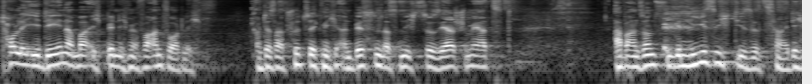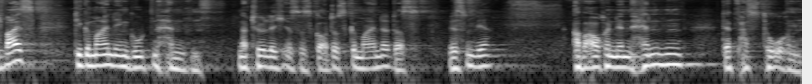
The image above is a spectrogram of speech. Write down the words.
tolle Ideen, aber ich bin nicht mehr verantwortlich. Und deshalb schütze ich mich ein bisschen, dass nicht so sehr schmerzt. Aber ansonsten genieße ich diese Zeit. Ich weiß, die Gemeinde in guten Händen. Natürlich ist es Gottes Gemeinde, das wissen wir. Aber auch in den Händen der Pastoren.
